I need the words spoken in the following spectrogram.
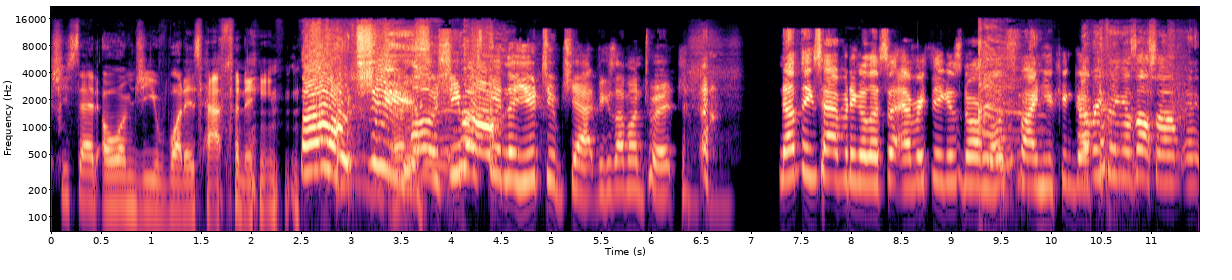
She said, OMG, what is happening? oh, jeez! Oh, she must be in the YouTube chat because I'm on Twitch. Nothing's happening, Alyssa. Everything is normal. It's fine. You can go. Everything is awesome. Anyway.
